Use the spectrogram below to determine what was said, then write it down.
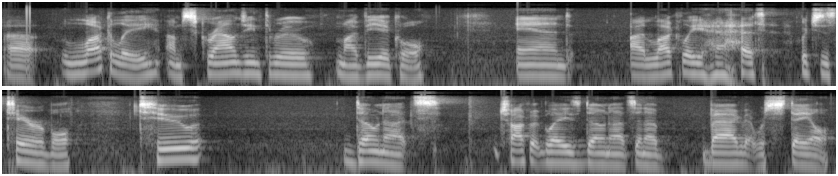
uh, luckily, I'm scrounging through my vehicle and I luckily had, which is terrible, two donuts, chocolate glazed donuts in a bag that were stale.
